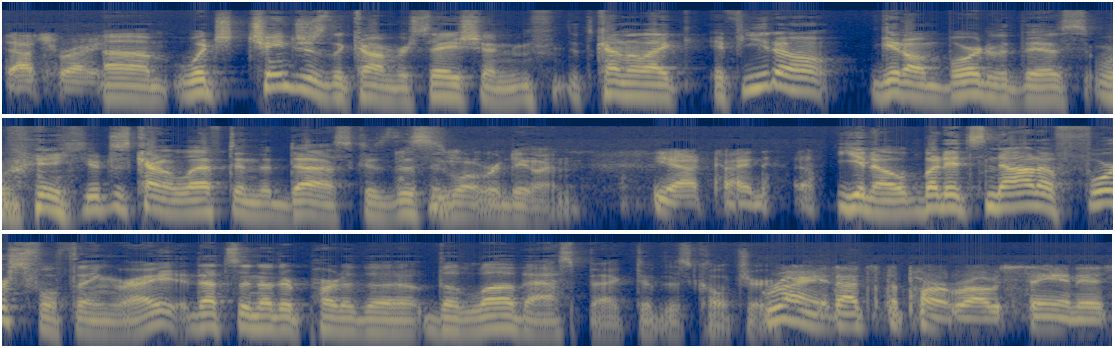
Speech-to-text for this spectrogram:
That's right. Um, which changes the conversation. It's kind of like, if you don't get on board with this, you're just kind of left in the dust because this is what we're doing. yeah, kind of. You know, but it's not a forceful thing, right? That's another part of the, the love aspect of this culture. Right. That's the part where I was saying is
